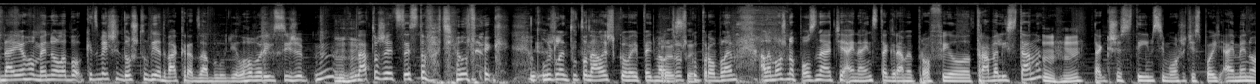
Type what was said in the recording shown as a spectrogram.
na jeho meno, lebo keď sme išli do štúdia dvakrát zablúdil. Hovorím si, že hm, uh-huh. na to, že je cestovateľ, tak už len túto na Leškovej 5 mal Presne. trošku problém. Ale možno poznáte aj na Instagrame profil Travelistan, uh-huh. takže s tým si môžete spojiť aj meno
